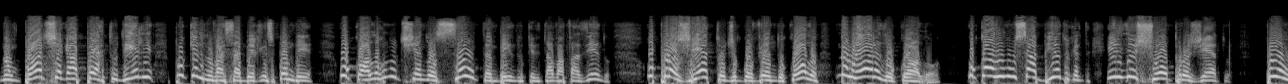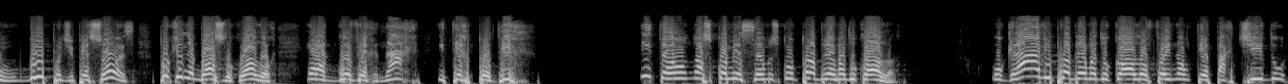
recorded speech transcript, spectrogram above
Não pode chegar perto dele porque ele não vai saber responder. O Collor não tinha noção também do que ele estava fazendo. O projeto de governo do Collor não era do Collor. O Collor não sabia do que ele Ele deixou o projeto para um grupo de pessoas porque o negócio do Collor era governar e ter poder. Então, nós começamos com o problema do Collor. O grave problema do Collor foi não ter partido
